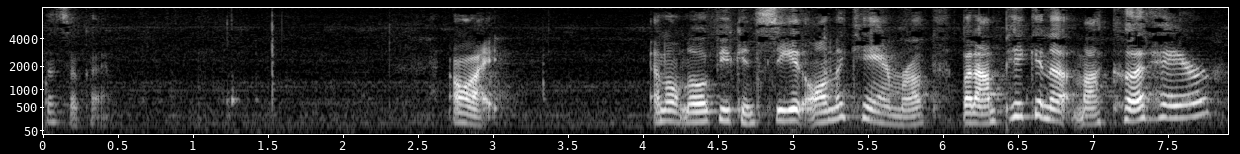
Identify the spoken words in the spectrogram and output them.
that's okay. All right. I don't know if you can see it on the camera, but I'm picking up my cut hair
